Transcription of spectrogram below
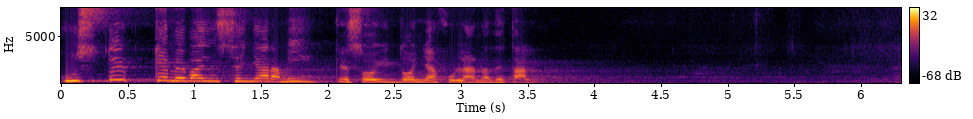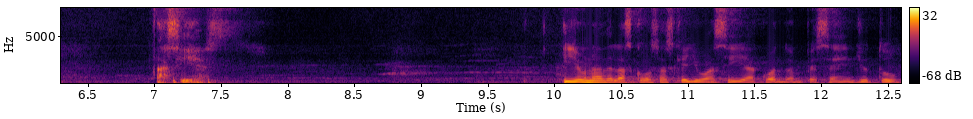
¿Usted qué me va a enseñar a mí que soy doña fulana de tal? Así es. Y una de las cosas que yo hacía cuando empecé en YouTube,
